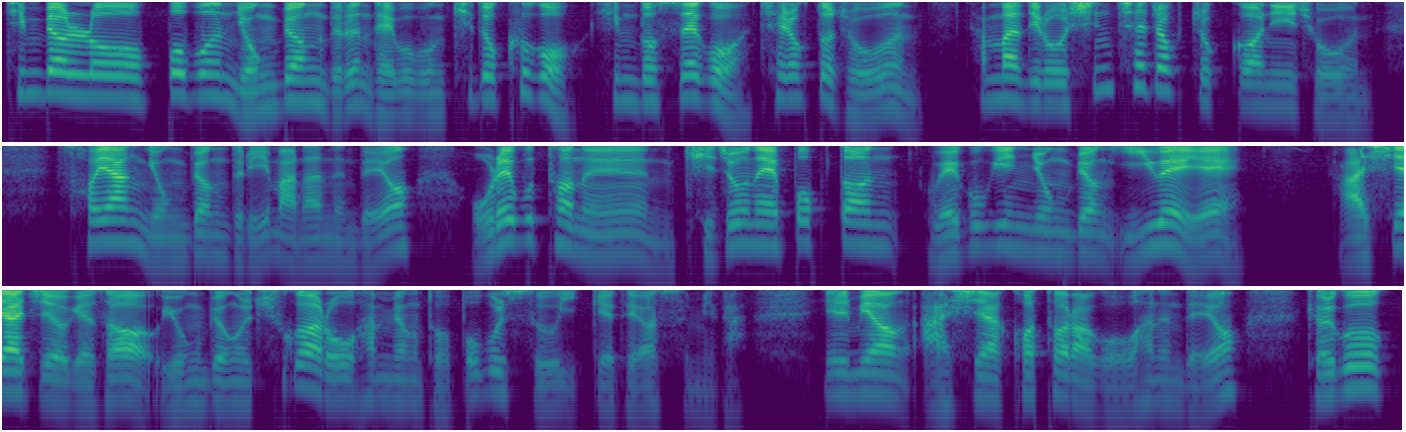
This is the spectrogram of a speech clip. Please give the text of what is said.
팀별로 뽑은 용병들은 대부분 키도 크고 힘도 세고 체력도 좋은 한마디로 신체적 조건이 좋은 서양 용병들이 많았는데요. 올해부터는 기존에 뽑던 외국인 용병 이외에 아시아 지역에서 용병을 추가로 한 명 더 뽑을 수 있게 되었습니다. 일명 아시아 쿼터라고 하는데요. 결국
